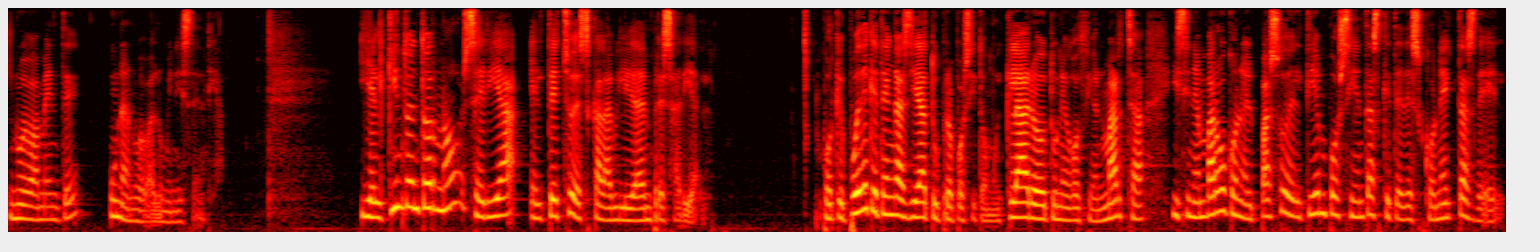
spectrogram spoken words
nuevamente una nueva luminiscencia. Y el quinto entorno sería el techo de escalabilidad empresarial. Porque puede que tengas ya tu propósito muy claro, tu negocio en marcha, y sin embargo con el paso del tiempo sientas que te desconectas de él.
